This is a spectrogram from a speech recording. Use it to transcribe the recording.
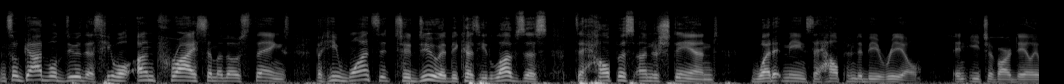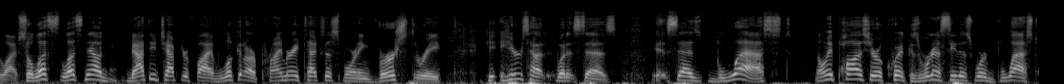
And so God will do this. He will unpry some of those things, but He wants it to do it because He loves us to help us understand what it means to help Him to be real in each of our daily lives. So let's let's now Matthew chapter 5 look at our primary text this morning verse 3. Here's how what it says. It says blessed now, let me pause here real quick because we're going to see this word blessed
